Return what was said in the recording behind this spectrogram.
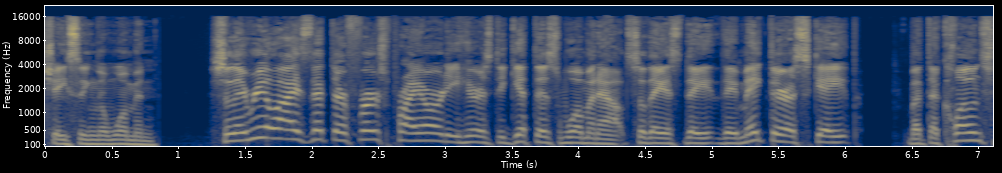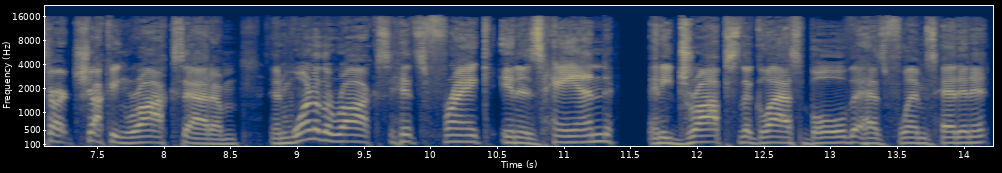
chasing the woman. So they realize that their first priority here is to get this woman out. So they they they make their escape but the clones start chucking rocks at him, and one of the rocks hits Frank in his hand, and he drops the glass bowl that has Flem's head in it,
